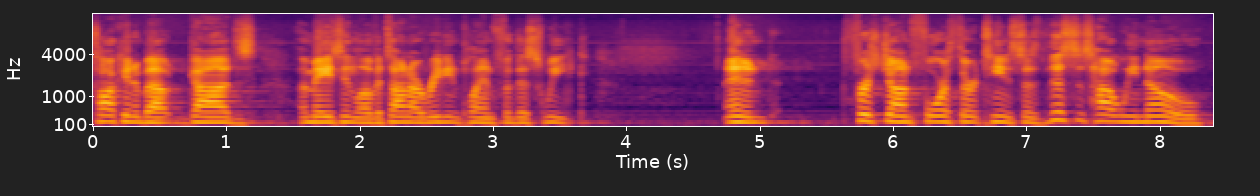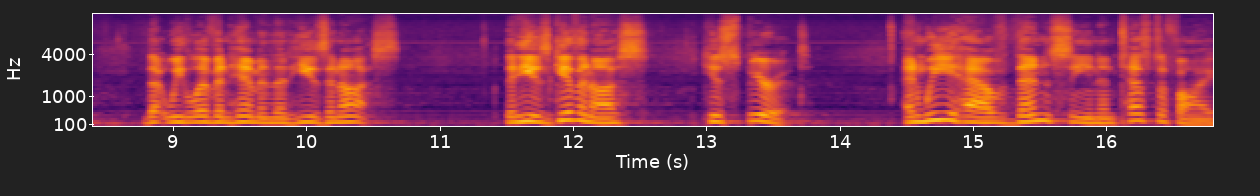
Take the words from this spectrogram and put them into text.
talking about God's amazing love. It's on our reading plan for this week. And 1 John 4 13 says, This is how we know that we live in him and that he is in us, that he has given us his spirit. And we have then seen and testify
